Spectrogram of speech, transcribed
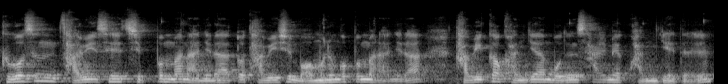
그것은 다윗의 집뿐만 아니라 또 다윗이 머무는 것뿐만 아니라 다윗과 관계한 모든 삶의 관계들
